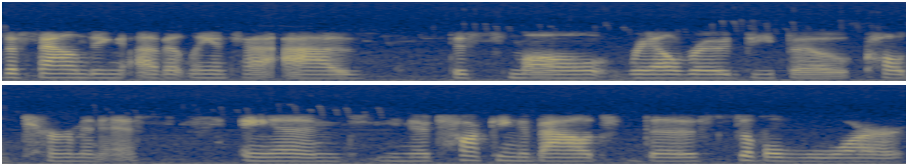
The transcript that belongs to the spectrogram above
the founding of Atlanta as this small railroad depot called Terminus, and you know talking about the Civil War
